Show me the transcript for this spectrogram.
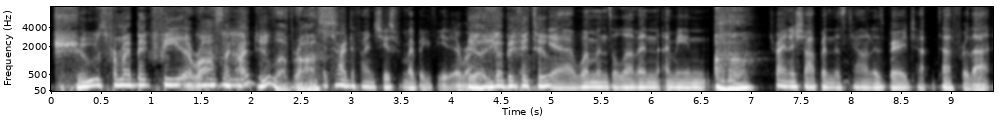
shoes for my big feet at Ross. Like I do love Ross. It's hard to find shoes for my big feet. at Ross. Yeah, you got big feet too. Yeah, women's 11. I mean, Uh huh. Trying to shop in this town is very t- tough for that.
